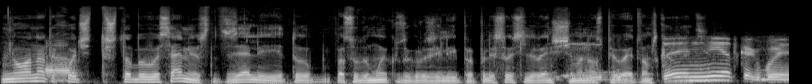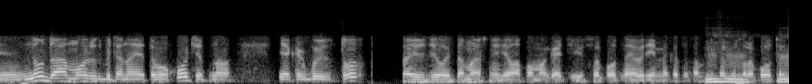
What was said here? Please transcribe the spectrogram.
Ну, она-то А. хочет, чтобы вы сами взяли эту посудомойку, загрузили и пропылесосили раньше, чем она успевает вам Да сказать. нет, как бы, ну да, может быть, она этого хочет, но я как бы то стараюсь делать домашние дела, помогать ей в свободное время, когда там прихожу Мгм, с работы.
